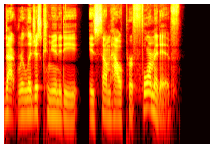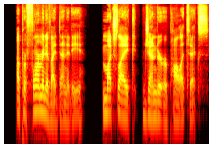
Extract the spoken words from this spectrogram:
that religious community is somehow performative, a performative identity much like gender or politics.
